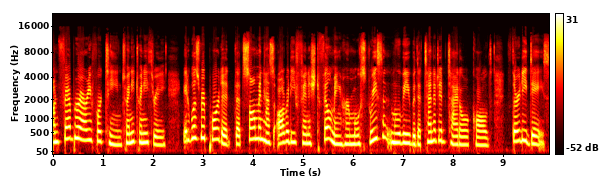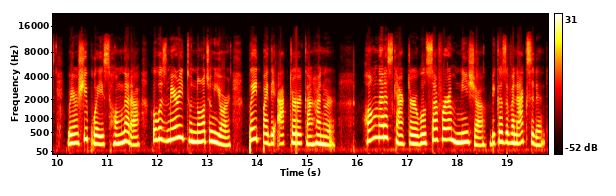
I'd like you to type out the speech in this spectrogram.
On February 14, 2023, it was reported that So-min has already finished filming her most recent movie with a tentative title called 30 Days, where she plays Hong Nara, who was married to No Jung-yeol, played by the actor Kang Ha-neul. Hong Nara's character will suffer amnesia because of an accident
